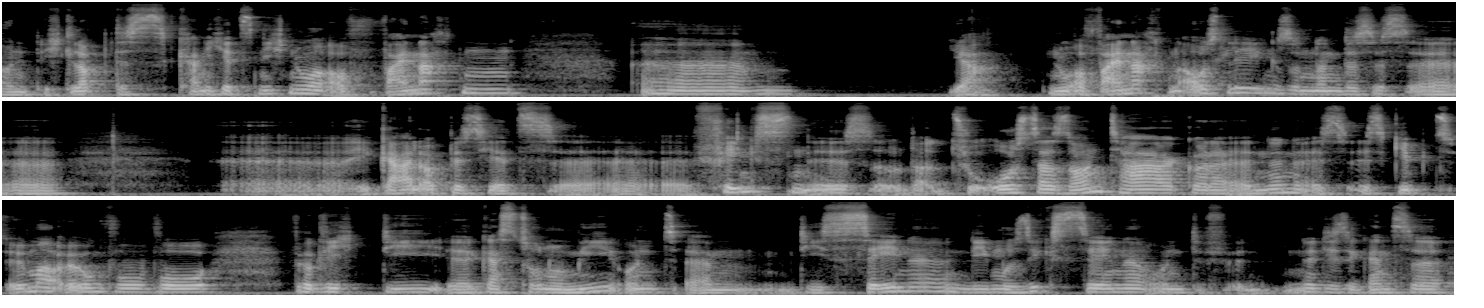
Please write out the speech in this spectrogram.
Und ich glaube, das kann ich jetzt nicht nur auf Weihnachten, ähm, ja, nur auf Weihnachten auslegen, sondern das ist äh, äh, äh, egal ob es jetzt äh, Pfingsten ist oder zu Ostersonntag oder ne, es, es gibt immer irgendwo, wo wirklich die äh, Gastronomie und ähm, die Szene, die Musikszene und ne, diese ganze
